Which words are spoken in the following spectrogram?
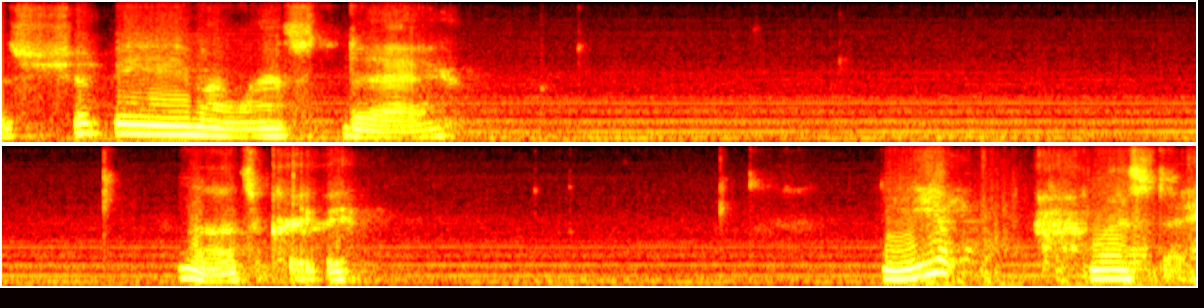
This should be my last day. No, that's creepy. Yep, last day.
